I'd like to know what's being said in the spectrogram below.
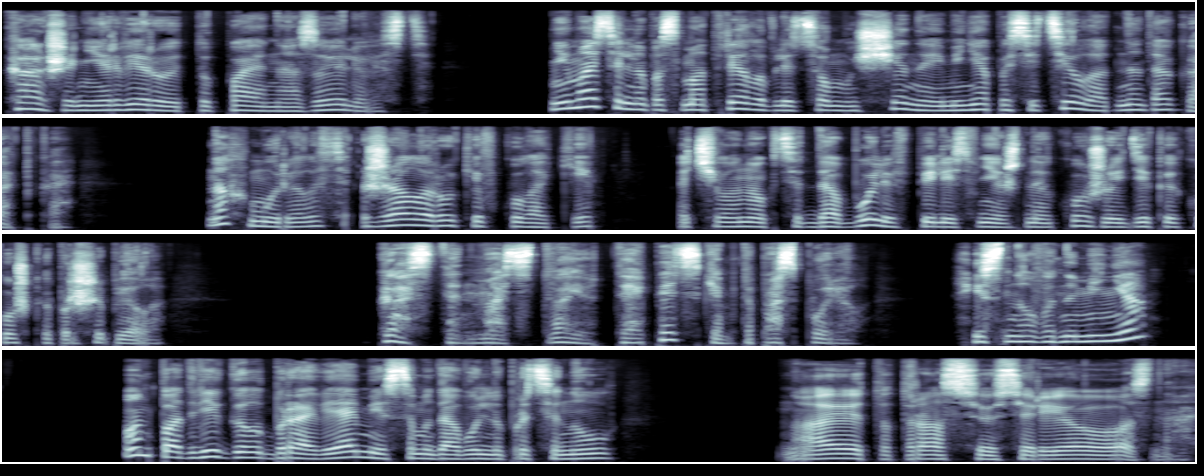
Как же нервирует тупая назойливость. Внимательно посмотрела в лицо мужчины, и меня посетила одна догадка. Нахмурилась, сжала руки в кулаки, отчего ногти до боли впились в нежную кожу и дикой кошкой прошипела. «Гастен, мать твою, ты опять с кем-то поспорил? И снова на меня?» Он подвигал бровями и самодовольно протянул. «На этот раз все серьезно.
